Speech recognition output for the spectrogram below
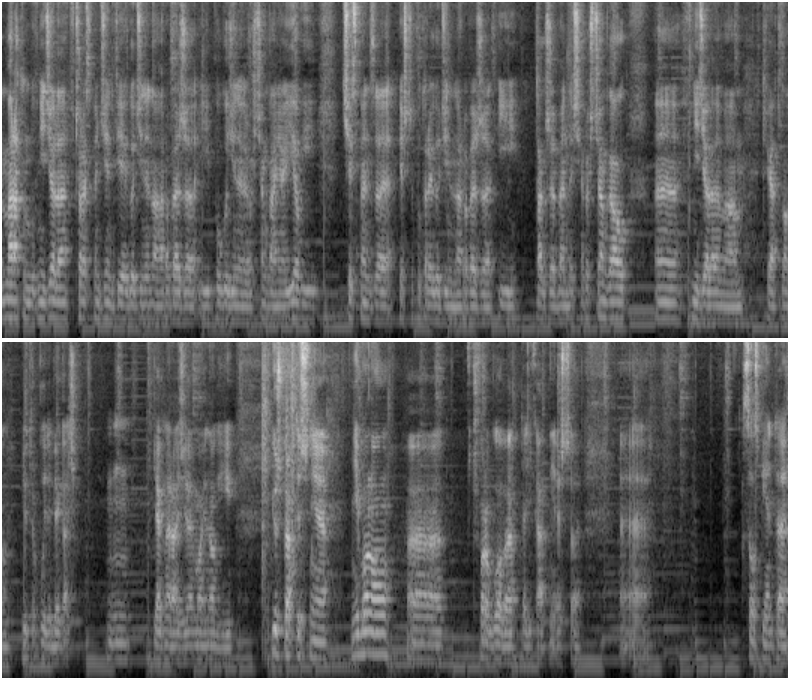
maraton był w niedzielę, wczoraj spędziłem dwie godziny na rowerze i pół godziny rozciągania jogi. Dzisiaj spędzę jeszcze półtorej godziny na rowerze i także będę się rozciągał. E, W niedzielę mam triatlon, jutro pójdę biegać. Mm, Jak na razie moje nogi już praktycznie nie bolą, e, czworogłowe delikatnie jeszcze e, są spięte.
